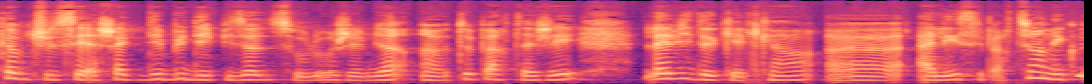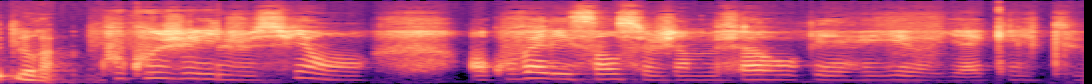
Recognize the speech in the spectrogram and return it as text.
Comme tu le sais, à chaque début d'épisode, j'aime bien euh, te partager la vie de quelqu'un. Euh, allez, c'est parti, on écoute Laura. Coucou Julie, je suis en, en convalescence, je viens de me faire opérer euh, il y a quelques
